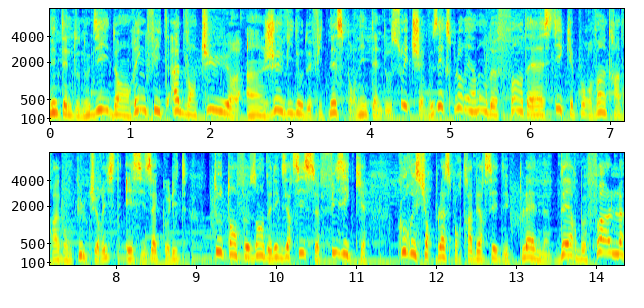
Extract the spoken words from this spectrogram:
Nintendo nous dit dans Ring Fit Adventure, un jeu vidéo de fitness pour Nintendo Switch, vous explorez un monde fantastique pour vaincre un dragon culturiste et ses acolytes tout en faisant de l'exercice physique. Courez sur place pour traverser des plaines d'herbes folles,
